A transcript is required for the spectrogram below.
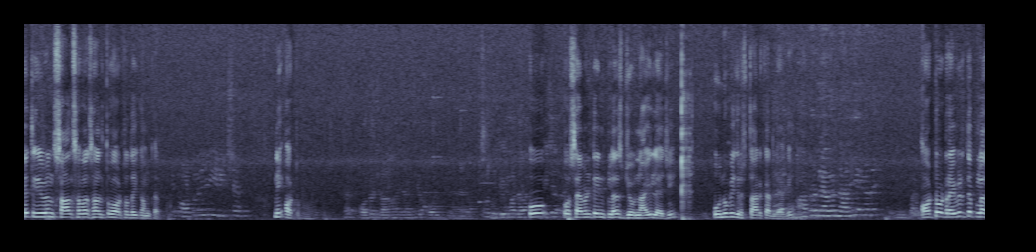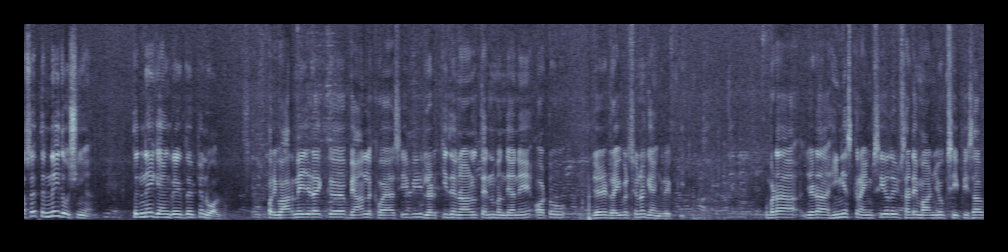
ਇਹ ਤਕਰੀਬਨ ਸਾਲ ਸਵਾ ਸਾਲ ਤੋਂ ਆਟੋ ਦਾ ਹੀ ਕੰਮ ਕਰਦਾ। ਆਟੋ ਜਾਂ ਈ ਰਿਕਸ਼ਾ ਨਹੀਂ ਆਟੋ ਉਹ ਉਹ 17 ਪਲੱਸ ਜੁਵਨਾਈਲ ਹੈ ਜੀ ਉਹਨੂੰ ਵੀ ਗ੍ਰਿਫਤਾਰ ਕਰ ਲਿਆ ਗਿਆ। ਆਟੋ ਡਰਾਈਵਰ ਨਾਲ ਹੀ ਹੈਗਾ ਨੇ ਆਟੋ ਡਰਾਈਵਰ ਤੇ ਪਲੱਸ ਇਹ ਤਿੰਨੇ ਹੀ ਦੋਸ਼ੀ ਆ ਤਿੰਨੇ ਹੀ ਗੈਂਗ ਰੇਪ ਦੇ ਵਿੱਚ ਇਨਵੋਲਵ ਪਰਿਵਾਰ ਨੇ ਜਿਹੜਾ ਇੱਕ ਬਿਆਨ ਲਿਖਵਾਇਆ ਸੀ ਵੀ ਲੜਕੀ ਦੇ ਨਾਲ ਤਿੰਨ ਬੰਦਿਆਂ ਨੇ ਆਟੋ ਜਿਹੜੇ ਡਰਾਈਵਰ ਸੀ ਉਹਨਾਂ ਗੈਂਗ ਰੇਪ ਕੀਤਾ। ਬੜਾ ਜਿਹੜਾ ਹੀਨੀਅਸ ਕ੍ਰਾਈਮ ਸੀ, ਉਹਦੇ ਵਿੱਚ ਸਾਡੇ ਮਾਨਯੋਗ ਸੀਪੀ ਸਾਹਿਬ,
